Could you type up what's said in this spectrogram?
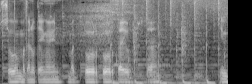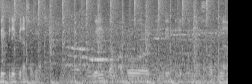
So, mag-ano tayo ngayon? Mag-tour-tour tayo sa MB Pilipinas Hagna. Welcome aboard MB Pilipinas Hagna.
